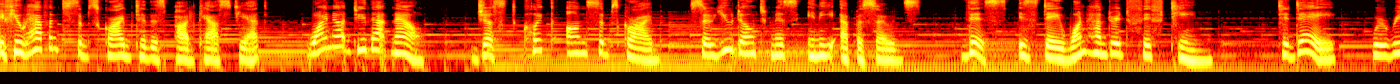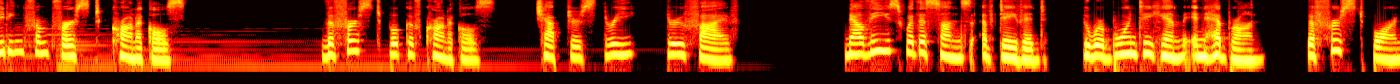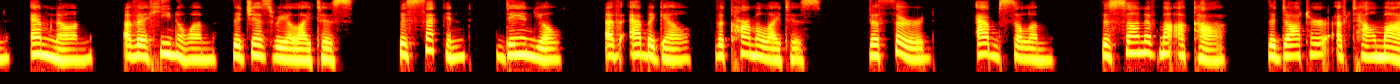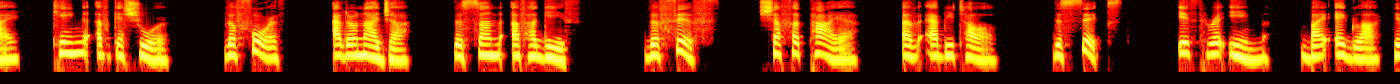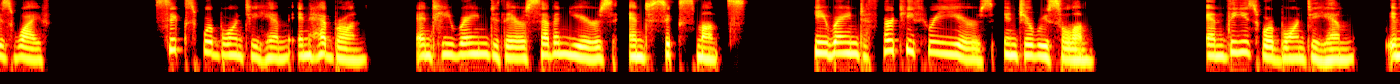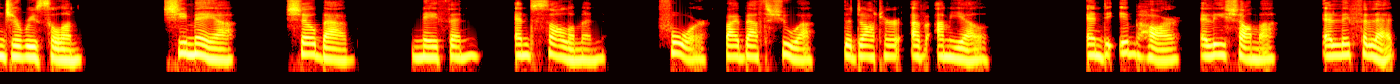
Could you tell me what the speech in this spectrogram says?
If you haven't subscribed to this podcast yet, why not do that now? Just click on subscribe so you don't miss any episodes. This is day 115. Today, we're reading from First Chronicles. The first book of Chronicles, chapters 3 through 5. Now these were the sons of David, who were born to him in Hebron. The firstborn, Amnon, of Ahinoam the Jezreelitess, the second, Daniel, of Abigail the Carmelitess, the third, Absalom, the son of Maacah, the daughter of Talmai, king of Geshur, the fourth, Adonijah, the son of Haggith, the fifth, Shephatiah of Abital, the sixth, Ithream, by Eglah his wife, Six were born to him in Hebron, and he reigned there seven years and six months. He reigned thirty three years in Jerusalem. And these were born to him in Jerusalem Shemaiah, Shobab, Nathan, and Solomon, four by Bathshua, the daughter of Ammiel, and Ibhar, Elishama, Eliphelet,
